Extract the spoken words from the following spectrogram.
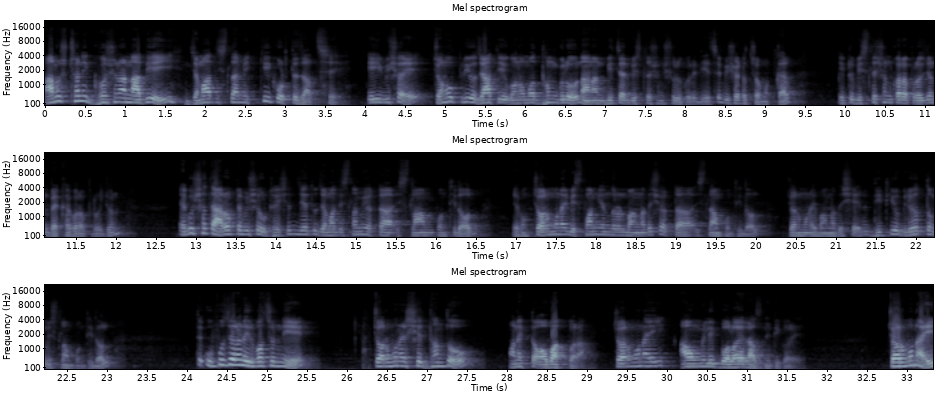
আনুষ্ঠানিক ঘোষণা না দিয়েই জামাত ইসলামী কি করতে যাচ্ছে? এই বিষয়ে জনপ্রিয় জাতীয় গণমাধ্যমগুলো নানান বিচার বিশ্লেষণ শুরু করে দিয়েছে। বিষয়টা চমৎকার। একটু বিশ্লেষণ করা প্রয়োজন, ব্যাখ্যা করা প্রয়োজন। একই সাথে আরও একটা বিষয় উঠে এসেছে, যেহেতু জামাত ইসলামীও একটা ইসলামপন্থী দল এবং চরমনাই ইসলামী আন্দোলন বাংলাদেশও একটা ইসলামপন্থী দল, চরমনাই বাংলাদেশের দ্বিতীয় বৃহত্তম ইসলামপন্থী দল। তো উপজেলা নির্বাচন নিয়ে চরমনাইয়ের সিদ্ধান্ত অনেকটা অবাক করা। চরমনাই আওয়ামী লীগ বলয়ের রাজনীতি করে। চরমনাই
